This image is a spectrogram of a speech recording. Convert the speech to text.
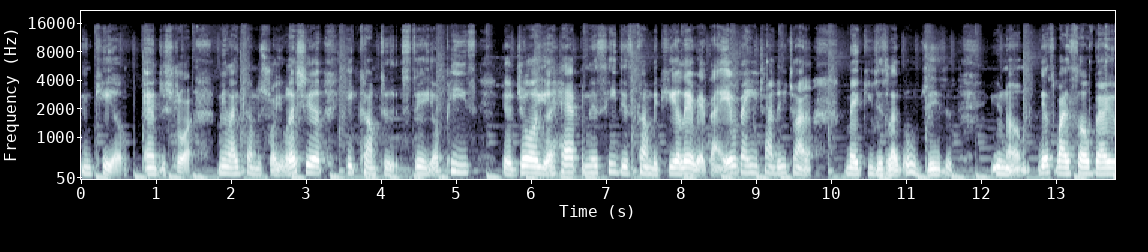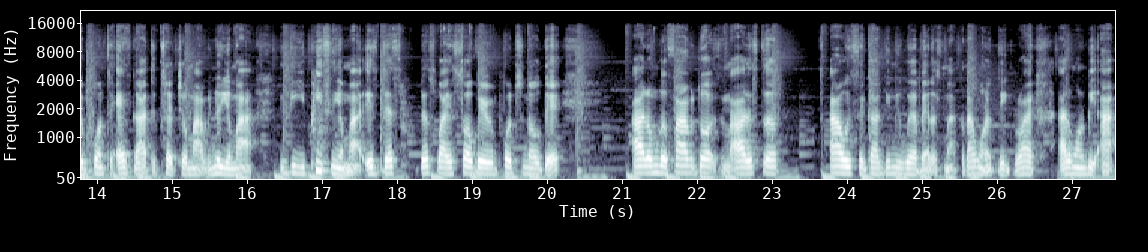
and kill and destroy. I mean, like he come destroy your relationship. He come to steal your peace, your joy, your happiness. He just come to kill everything. Everything he trying to do, he trying to make you just like, oh Jesus. You know, that's why it's so very important to ask God to touch your mind, renew your mind, give you peace in your mind. It's just that's why it's so very important to know that all them little fiery darts and all this stuff. I always say, God, give me well balance mind because I want to think right. I don't want to be out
